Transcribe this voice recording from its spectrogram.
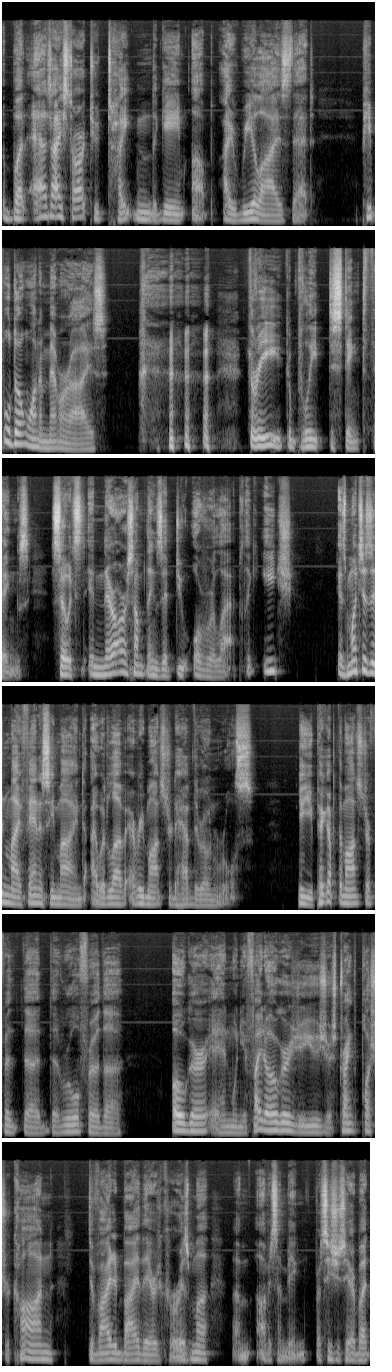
But as I start to tighten the game up, I realize that people don't want to memorize three complete distinct things. So it's and there are some things that do overlap. Like each as much as in my fantasy mind, I would love every monster to have their own rules. You pick up the monster for the the rule for the ogre, and when you fight ogres, you use your strength plus your con divided by their charisma. Um, obviously, I'm being facetious here, but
